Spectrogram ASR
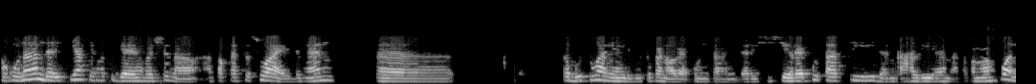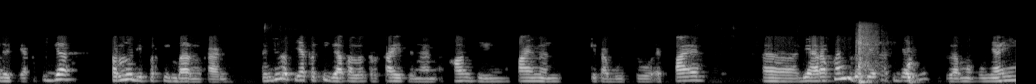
Penggunaan dari pihak yang ketiga yang rasional apakah sesuai dengan uh, kebutuhan yang dibutuhkan oleh akuntan dari sisi reputasi dan keahlian atau kemampuan dari pihak ketiga perlu dipertimbangkan dan juga pihak ketiga kalau terkait dengan accounting, finance, kita butuh S5. Uh, eh, diharapkan juga pihak ketiga ini juga mempunyai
